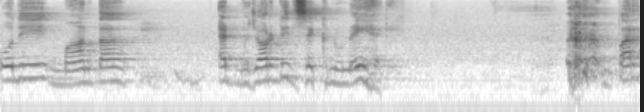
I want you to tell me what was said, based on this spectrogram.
ਉਹਦੀ ਮਾਨਤਾ ਐਟ ਮੈਜੋਰਿਟੀ ਸਿੱਖ ਨੂੰ ਨਹੀਂ ਹੈਗੀ। ਪਰ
